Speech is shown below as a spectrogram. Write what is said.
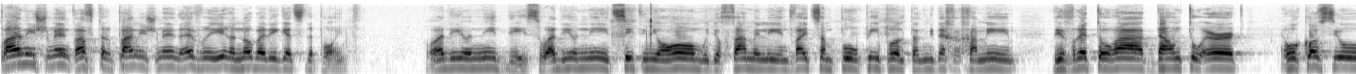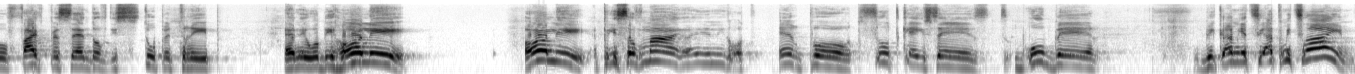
Punishment after punishment every year, and nobody gets the point. Why do you need this? What do you need? Sit in your home with your family, invite some poor people, תלמידי חכמים, דברי Torah, down to earth. It will cost you 5% of this stupid trip, and it will be holy. Holy, a peace of mind. You need airport, suitcases, Uber. become יציאת מצרים.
